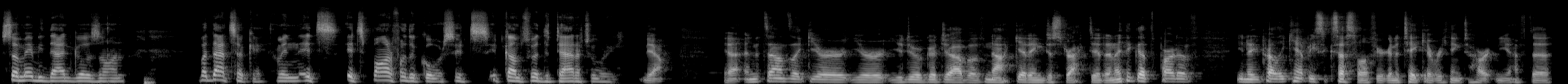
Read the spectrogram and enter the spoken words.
So maybe that goes on. But that's okay. I mean it's it's par for the course. It's it comes with the territory. Yeah. Yeah. And it sounds like you're you're you do a good job of not getting distracted. And i think that's part of you know you probably can't be successful if you're going to take everything to heart and you have to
